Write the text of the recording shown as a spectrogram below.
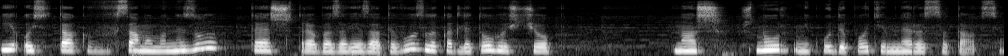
І ось так в самому низу теж треба зав'язати вузлика для того, щоб наш шнур нікуди потім не розсотався.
